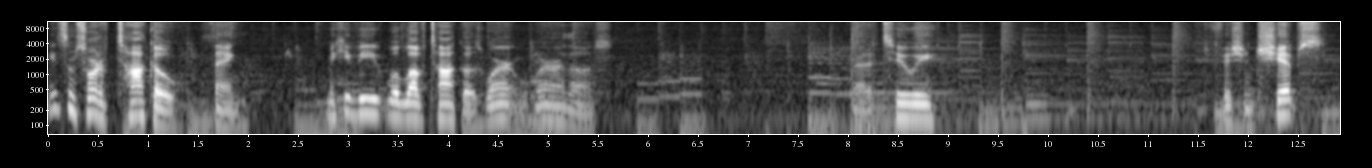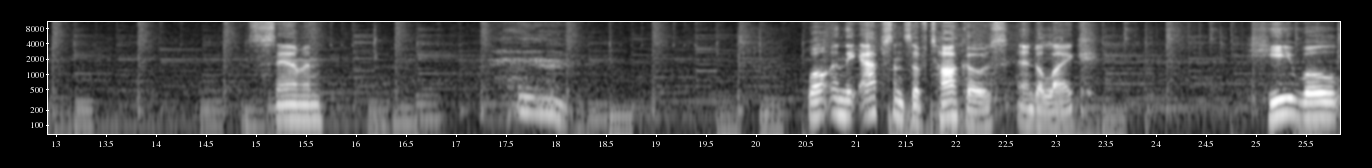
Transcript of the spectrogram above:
Need some sort of taco thing. Micky V will love tacos. Where where are those? Ratatouille. Fish and chips. Salmon. Well, in the absence of tacos and alike, he will...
